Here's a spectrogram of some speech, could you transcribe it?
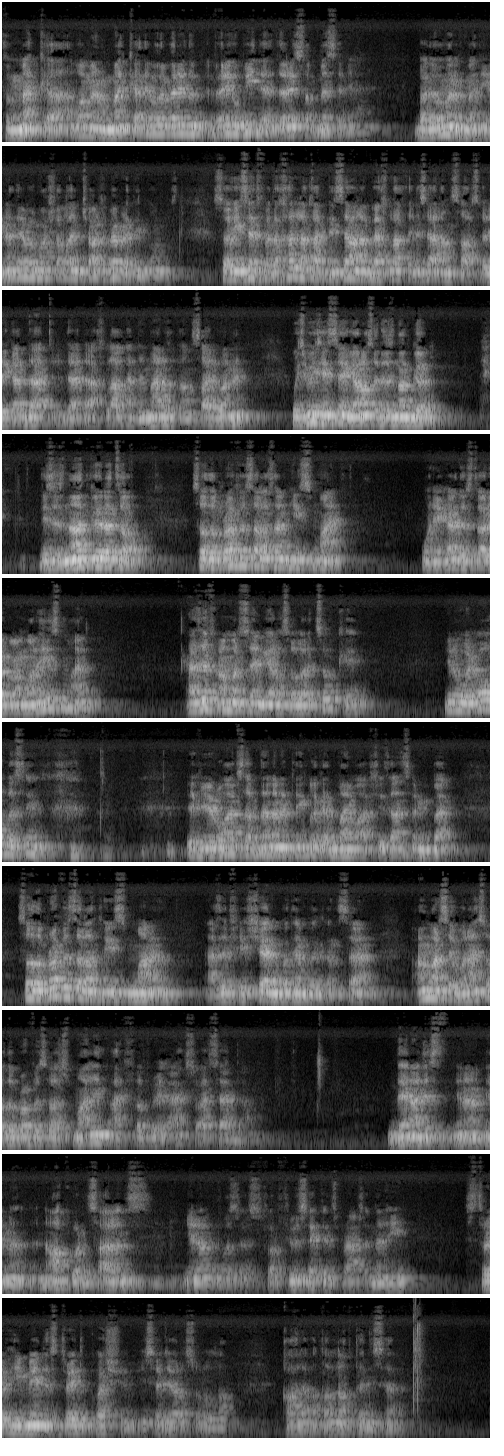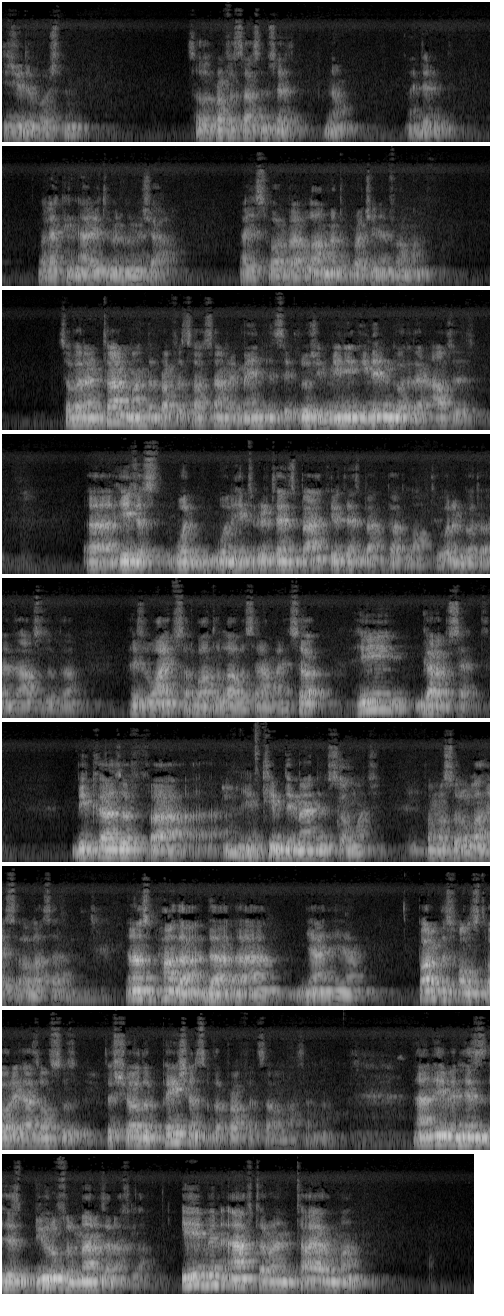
From Mecca, women of Mecca, they were very, very obedient, very submissive. Yani. But the women of Medina, they were, mashallah, in charge of everything almost. So he said, فَتَخَلَّقَتْ نِسَاءً بِأَخْلَاقِ نِسَاء الْأَنصَارِ So they got that, that akhlaq and the manners of the Ansari women. Which means he's saying, Ya Rasul, this is not good. This is not good at all. So the Prophet ﷺ, he smiled. When he heard the story of Umar, he smiled. As if Umar saying, Ya Rasulullah, it's okay. You know, we're all the same. if your wives have done anything, look at my wife, she's answering back. So the Prophet ﷺ, he smiled, as if he's sharing with him the concern. Umar said, when I saw the Prophet ﷺ smiling, I felt relaxed, so I sat down. Then I just, you know, in a, an awkward silence, you know, it was just for a few seconds perhaps, and then he straight, he made a straight question. He said, Ya Rasulullah, قال أطلقت نساء Did you divorce them? So the Prophet ﷺ said, No, I didn't. ولكن آليت منهن شهر. I just swore by Allah, I'm not approaching them for a month. So for an entire month, the Prophet ﷺ remained in seclusion, meaning he didn't go to their houses. Uh, he just would, when he returns back, he returns back without locked. He wouldn't go to any of the houses of the, his wife. So he got upset because of uh, he keep demanding so much from Rasulullah sallallahu. And subhanallah, the, uh, yani, uh, part of this whole story has also to show the patience of the Prophet sallallahu and even his, his beautiful manners and akhlaq. Even after an entire month,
